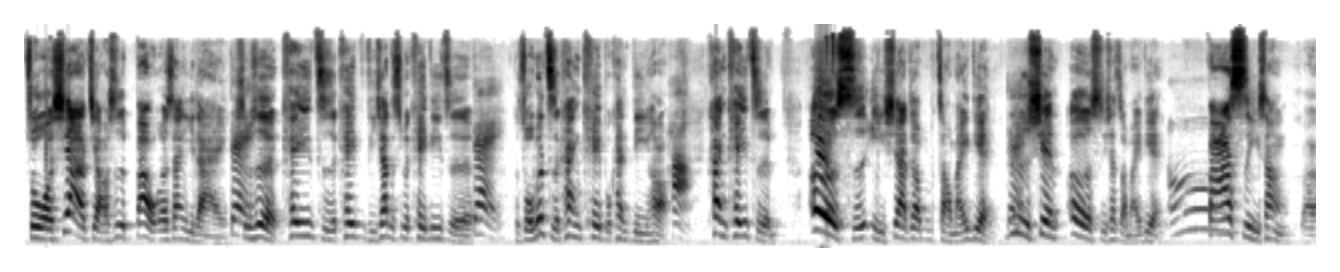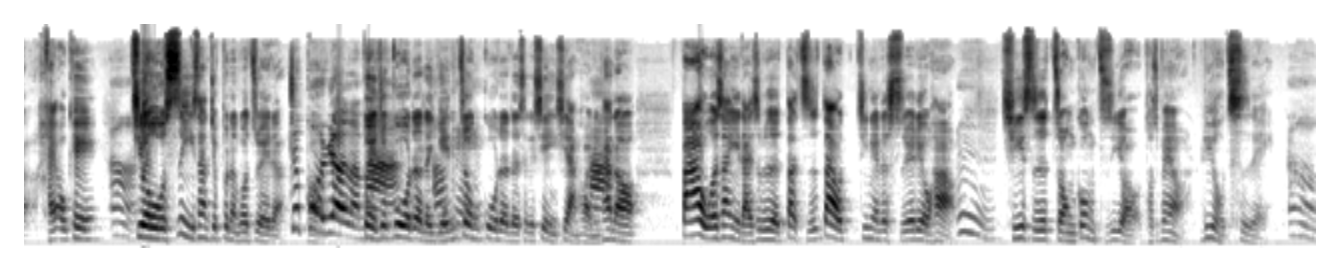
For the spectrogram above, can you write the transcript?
左下角是八五二三以来，是不是？K 值 K 底下的是不是 K D 值？对。我们只看 K 不看 D 哈。好，看 K 值二十以下叫找买点，日线二十以下找买点哦，八十以上呃还 OK，嗯。九十以上就不能够追了，就过热了吗哦对，就过热了严重过热的这个现象哈。你看哦，八五二三以来是不是到直到今年的十月六号？嗯其实总共只有投资朋友六次哎，嗯，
